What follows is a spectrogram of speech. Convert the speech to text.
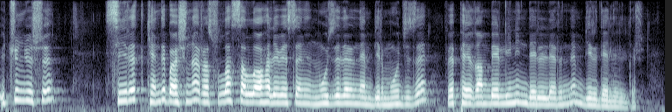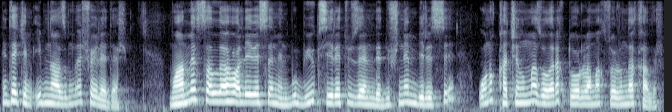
Üçüncüsü, siret kendi başına Resulullah sallallahu aleyhi ve sellemin mucizelerinden bir mucize ve peygamberliğinin delillerinden bir delildir. Nitekim İbn Azm da şöyle der. Muhammed sallallahu aleyhi ve sellemin bu büyük sireti üzerinde düşünen birisi onu kaçınılmaz olarak doğrulamak zorunda kalır.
